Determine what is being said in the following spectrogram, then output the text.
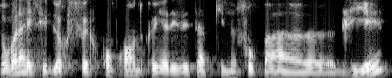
Donc voilà, essayer de leur faire comprendre qu'il y a des étapes qu'il ne faut pas euh, griller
